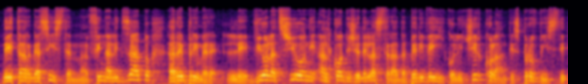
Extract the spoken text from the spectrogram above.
dei targa system finalizzato a reprimere le violazioni al codice della strada per i veicoli circolanti sprovvisti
